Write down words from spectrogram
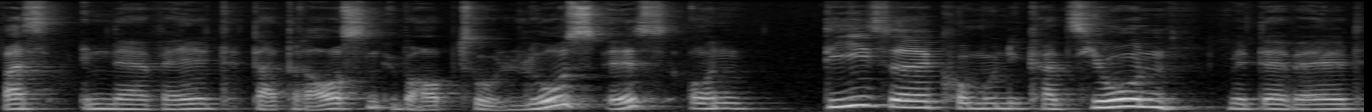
was in der Welt da draußen überhaupt so los ist und diese Kommunikation mit der Welt,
